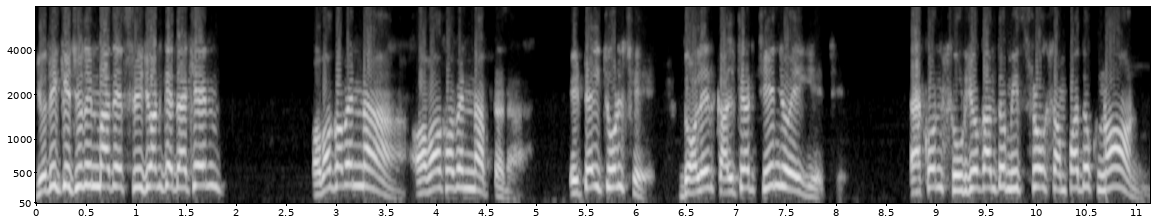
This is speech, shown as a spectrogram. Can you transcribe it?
যদি কিছুদিন বাদে সৃজনকে দেখেন অবাক হবেন না, অবাক হবেন না আপনারা। এটাই চলছে। দলের কালচার চেঞ্জ হয়ে গিয়েছে। এখন সূর্যকান্ত মিশ্র সম্পাদক নন।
